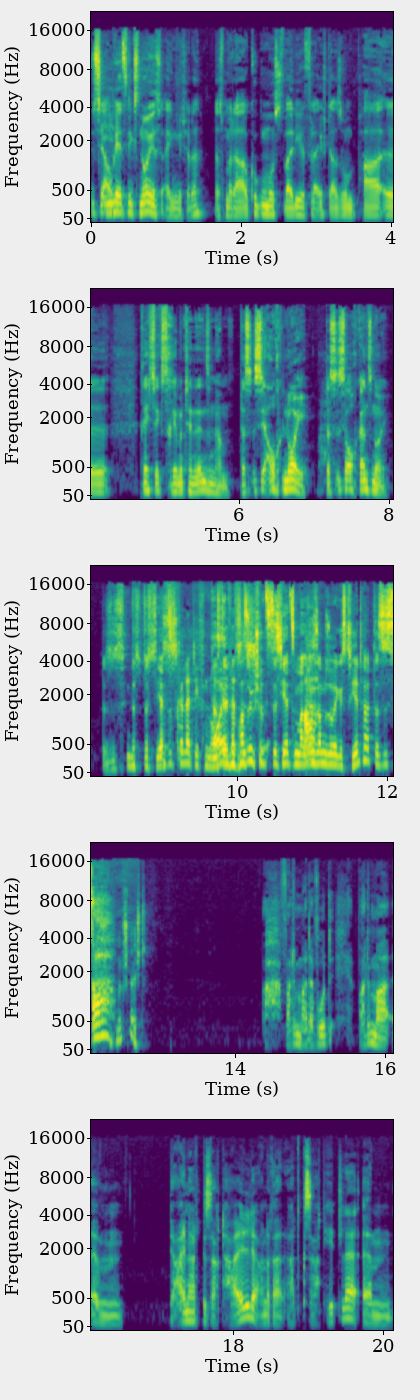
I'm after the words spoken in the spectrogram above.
ist ja auch jetzt nichts Neues eigentlich, oder? Dass man da gucken muss, weil die vielleicht da so ein paar äh, rechtsextreme Tendenzen haben. Das ist ja auch neu. Das ist auch ganz neu. Das ist, das, das jetzt, ist relativ Dass neu, der das Verfassungsschutz ist- das jetzt mal langsam so registriert hat, das ist nicht schlecht. Ah, warte mal, da wurde, warte mal, ähm, der eine hat gesagt Heil, der andere hat gesagt Hitler. Ähm,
